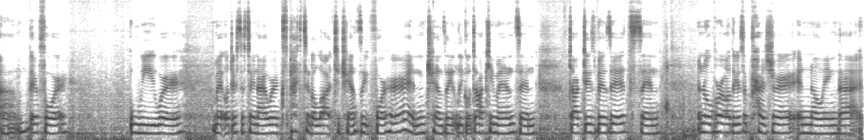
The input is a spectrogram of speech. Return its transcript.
Um, therefore, we were, my older sister and I were expected a lot to translate for her and translate legal documents and doctor's visits and and overall there's a pressure in knowing that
